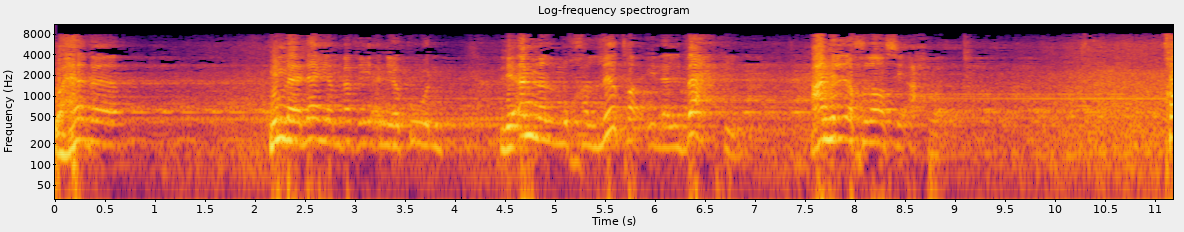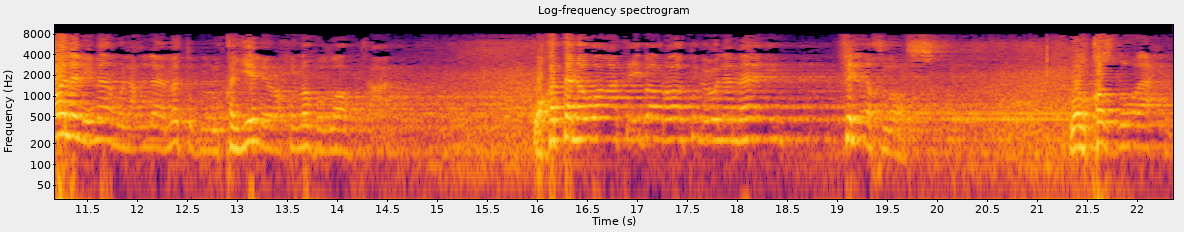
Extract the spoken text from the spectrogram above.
وهذا مما لا ينبغي أن يكون لأن المخلط إلى البحث عن الإخلاص أحوج. قال الإمام العلامة ابن القيم رحمه الله تعالى وقد تنوعت عبارات العلماء في الإخلاص. والقصد واحد.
